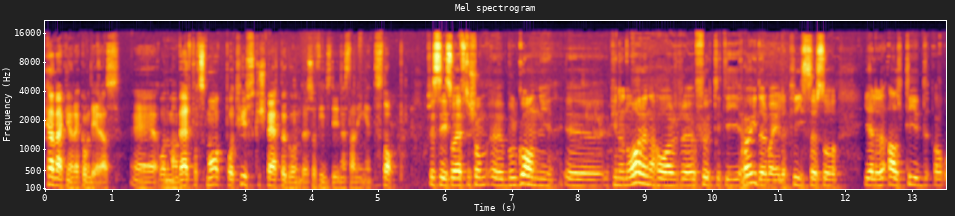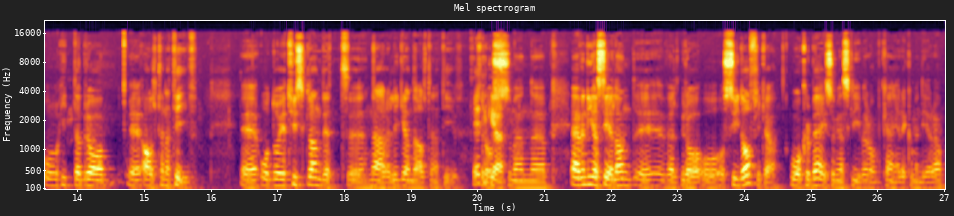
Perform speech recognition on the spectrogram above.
kan verkligen rekommenderas. Eh, och när man väl fått smak på tysk spätburgunder så finns det ju nästan inget stopp. Precis, och eftersom eh, Bourgogne, eh, Pinot Noirerna har eh, skjutit i höjder vad gäller priser så gäller det alltid att, hitta bra eh, alternativ. Eh, och då är Tyskland ett eh, näraliggande alternativ det för oss. Jag. Men även Nya Zeeland är väldigt bra och, och, Sydafrika, Walker Bay som jag skriver om kan jag rekommendera.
